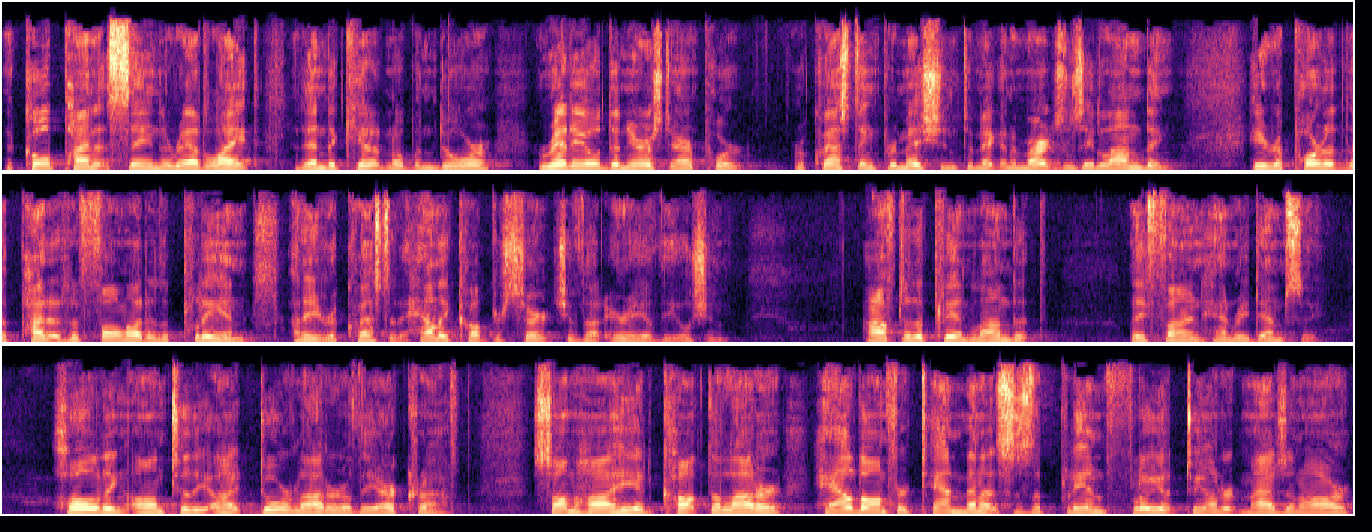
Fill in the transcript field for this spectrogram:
The co pilot, seeing the red light that indicated an open door, radioed the nearest airport, requesting permission to make an emergency landing. He reported that the pilot had fallen out of the plane and he requested a helicopter search of that area of the ocean. After the plane landed, they found Henry Dempsey holding onto the outdoor ladder of the aircraft. Somehow he had caught the ladder, held on for 10 minutes as the plane flew at 200 miles an hour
